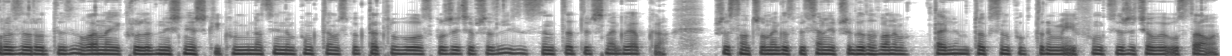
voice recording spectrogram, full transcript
rozerotyzowanej królewny Śnieżki. Kulminacyjnym punktem spektaklu było spożycie przez Lizzie syntetycznego jabłka, przesączonego specjalnie przygotowanym koktajlem toksyn, po którym jej funkcje życiowe ustały.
